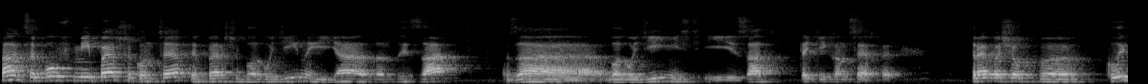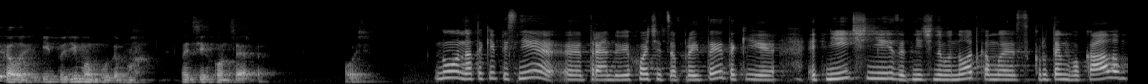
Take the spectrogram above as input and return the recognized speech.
Так, це був мій перший концерт, і перший благодійний. І я завжди за, за благодійність і за такі концерти. Треба, щоб е, кликали, і тоді ми будемо на цих концертах. Ось. Ну, на такі пісні е, трендові хочеться прийти, такі етнічні, з етнічними нотками, з крутим вокалом.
